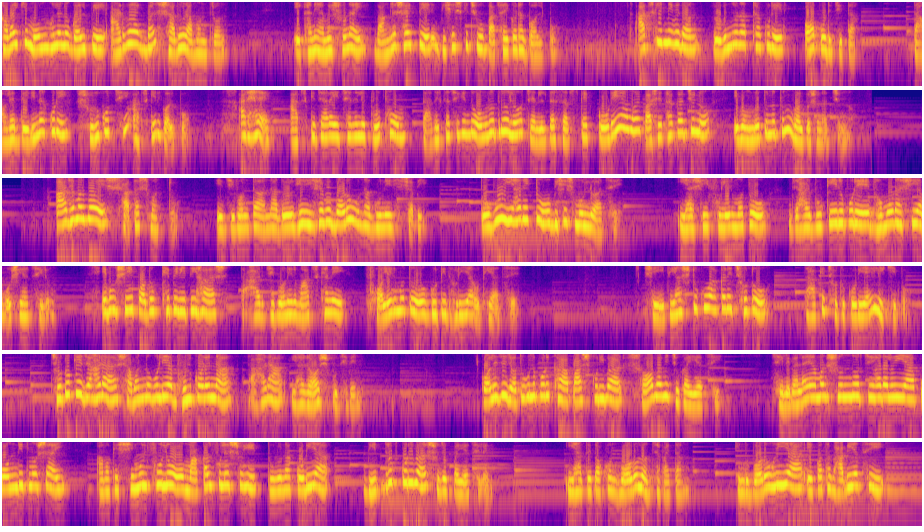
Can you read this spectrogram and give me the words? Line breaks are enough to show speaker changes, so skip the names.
সবাইকে মন ভোলানো গল্পে আরও একবার সাদর আমন্ত্রণ। এখানে আমি শোনাই বাংলা সাহিত্যের বিশেষ কিছু বাছাই করা গল্প। আজকের নিবেদন রবীন্দ্রনাথ ঠাকুরের অপরিচিতা। তাহলে দেরি না করে শুরু করছি আজকের গল্প। আর হ্যাঁ আজকে যারা এই চ্যানেলে প্রথম, তাদের কাছে কিন্তু অনুরোধ রইল চ্যানেলটা সাবস্ক্রাইব করে আমার পাশে থাকার জন্য এবং নতুন নতুন গল্প শোনার জন্য। আজ আমার বয়স সাতাশ মাত্র। এই জীবনটা না দৈর্ঘ্যের হিসাবে বড়, না গুণের হিসাবে। তবু ইহার একটু বিশেষ মূল্য আছে। ইহা সেই ফুলের মতো যাহার বুকের উপরে ভ্রমর আসিয়া বসিয়াছিল, এবং সেই পদক্ষেপের ইতিহাস তাহার জীবনের মাঝখানে ফলের মতো গুটি ধরিয়া উঠিয়াছে। সেই ইতিহাসটুকু আকারে ছোট, তাহাকে ছোট করিয়াই লিখিব। ছোটকে যাহারা সামান্য বলিয়া ভুল করেন না, তাহারা ইহার রস বুঝিবেন। কলেজে যতগুলো পরীক্ষা পাশ করিবার সব আমি চুকাইয়াছি। ছেলেবেলায় আমার সুন্দর চেহারা লইয়া পণ্ডিত মশাই আমাকে শিমুল ফুল ও মাকাল ফুলের সহিত তুলনা করিয়া বিদ্রুপ করিবার সুযোগ পাইয়াছিলেন। ইহাতে তখন বড় লজ্জা পাইতাম। কিন্তু বড় হইয়া এ কথা ভাবিয়াছি,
